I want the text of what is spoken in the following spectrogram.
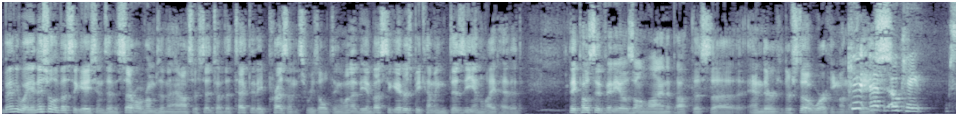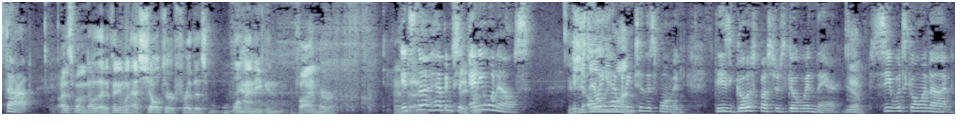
But anyway, initial investigations into several rooms in the house are said to have detected a presence, resulting in one of the investigators becoming dizzy and lightheaded. They posted videos online about this, uh, and they're they're still working on the Get case. at, okay, stop. I just want to know that if anyone has shelter for this woman, you can find her. and, It's uh, not happening to her. anyone else. It's only only happening one. to this woman. These Ghostbusters go in there, Yeah. see what's going on,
